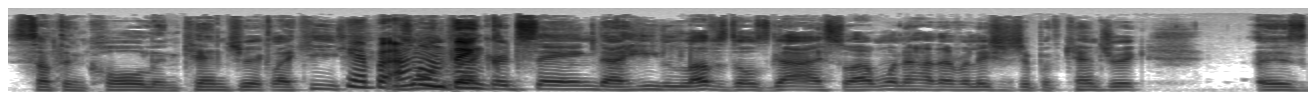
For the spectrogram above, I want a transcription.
Something Cole and Kendrick. Like he Yeah, but I don't on think- record saying that he loves those guys. So I wonder how that relationship with Kendrick is.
